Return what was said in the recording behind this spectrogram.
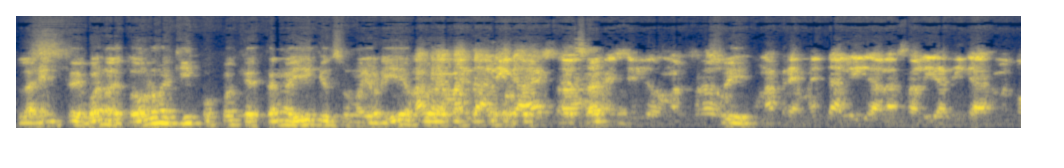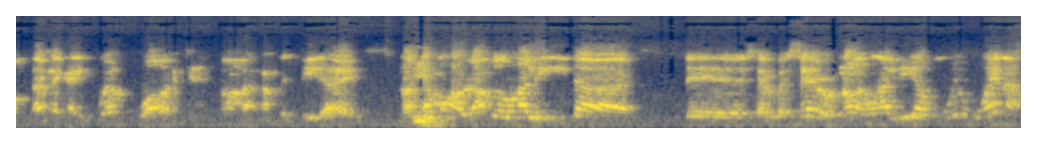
la gente, bueno, de todos los equipos pues que están ahí, que en su mayoría... Una tremenda liga esa, decirle, don Alfredo, sí. una tremenda liga, la salida liga, déjame contarle que ahí juegan jugadores que están en la grandes ligas, ¿eh? No estamos hablando de una liguita de cerveceros, no, es una liga muy buena,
